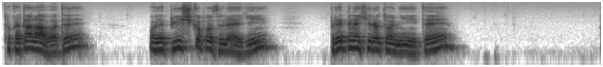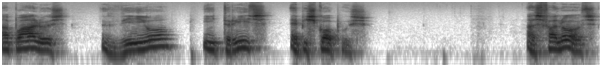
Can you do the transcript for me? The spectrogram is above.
Το καταλάβατε, ο επίσκοπος λέγει πρέπει να χειροτονείται από άλλους δύο ή τρεις επισκόπους. Ασφαλώς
